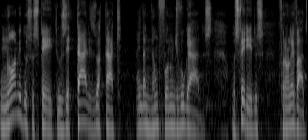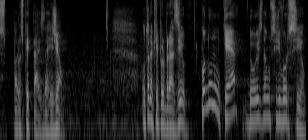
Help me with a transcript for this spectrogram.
O nome do suspeito e os detalhes do ataque ainda não foram divulgados. Os feridos foram levados para hospitais da região. Voltando aqui para o Brasil, quando um não quer, dois não se divorciam.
